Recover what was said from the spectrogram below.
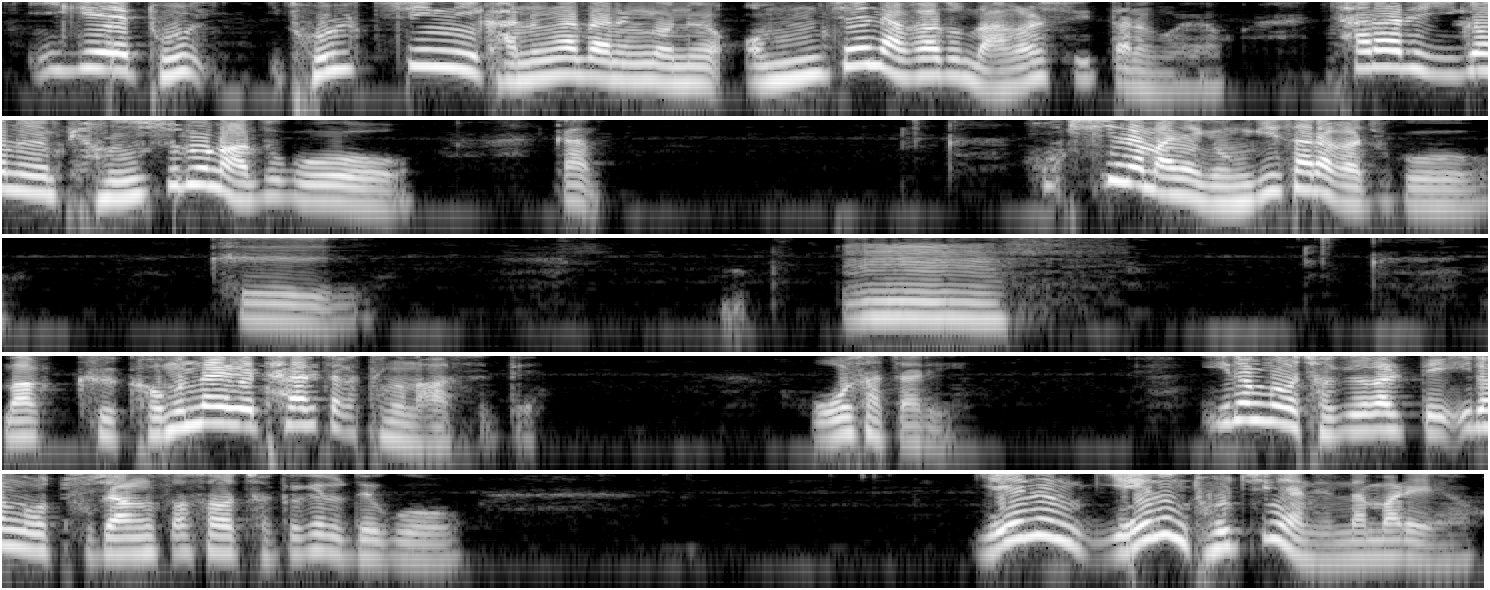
이게 돌, 돌진이 가능하다는 거는 언제 나가도 나갈 수 있다는 거예요. 차라리 이거는 변수로 놔두고, 혹시나 만약 용기 살아가지고, 그, 음, 막 그 검은 날개 타락자 같은 거 나왔을 때 5사짜리. 이런 거 저격할 때 이런 거 두 장 써서 저격해도 되고 얘는 얘는 돌진이 안 된단 말이에요.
